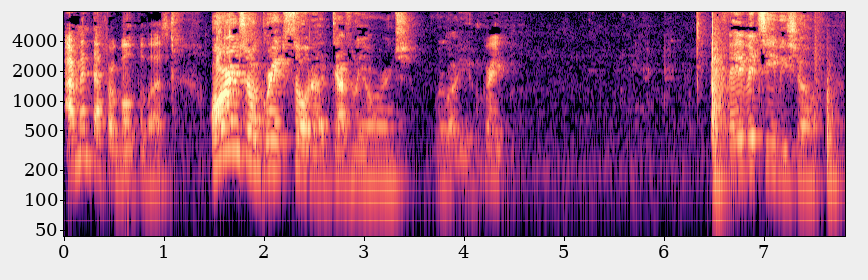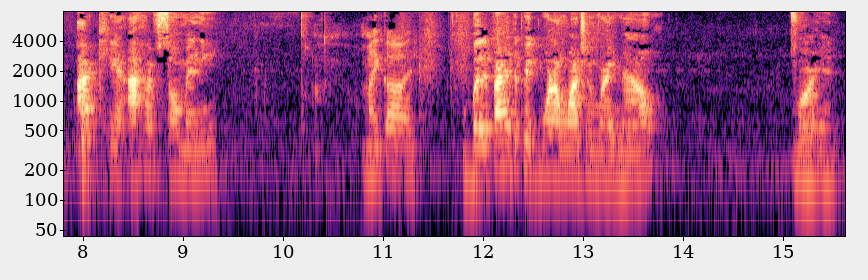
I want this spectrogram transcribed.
I meant that for both of us. Orange or grape soda? Definitely orange. What about you? Great. Favorite TV show? I can't. I have so many. My God. But if I had to pick what I'm watching right now, Martin.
